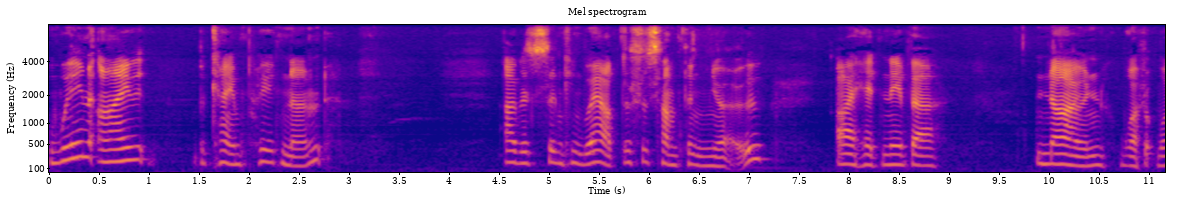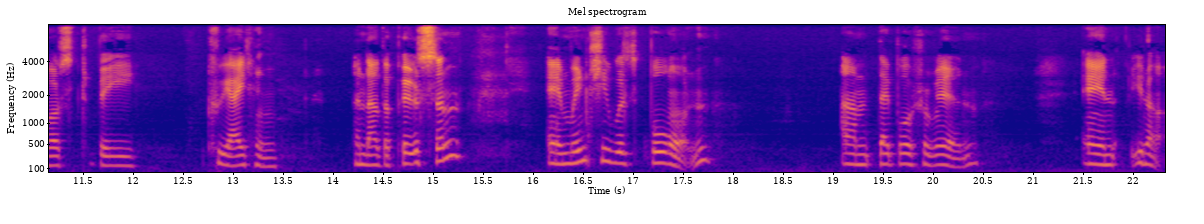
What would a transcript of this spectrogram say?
When I became pregnant, I was thinking, wow, this is something new. I had never known what it was to be creating another person. And when she was born, um, they brought her in, and you know,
